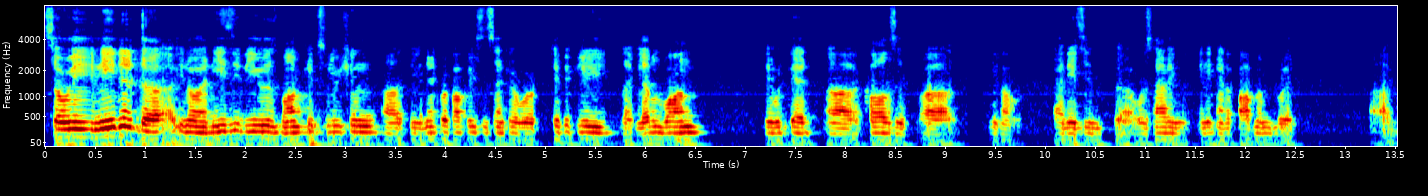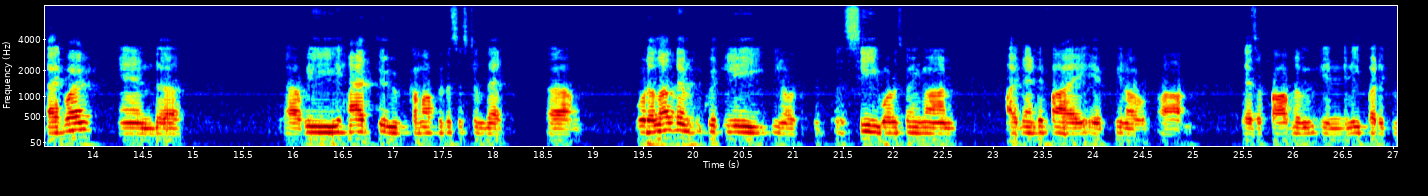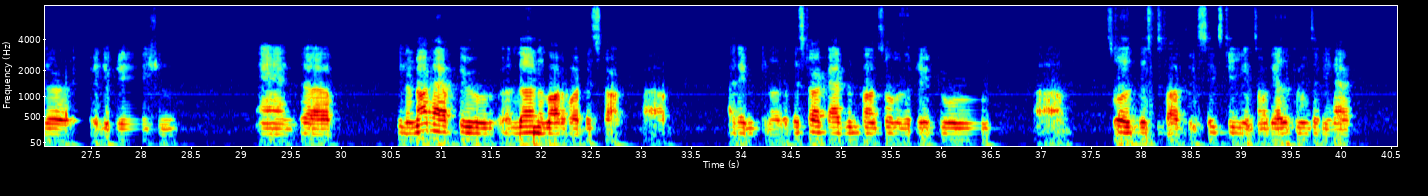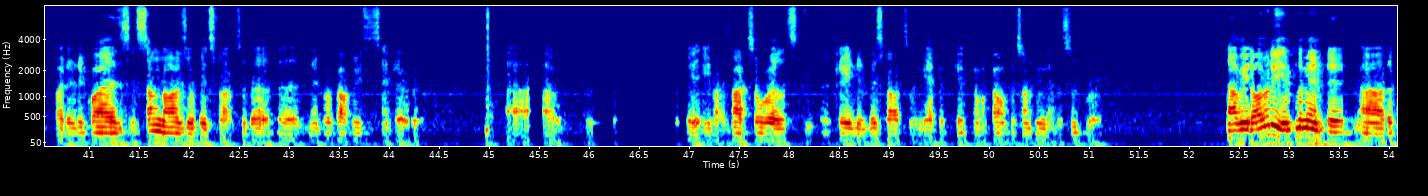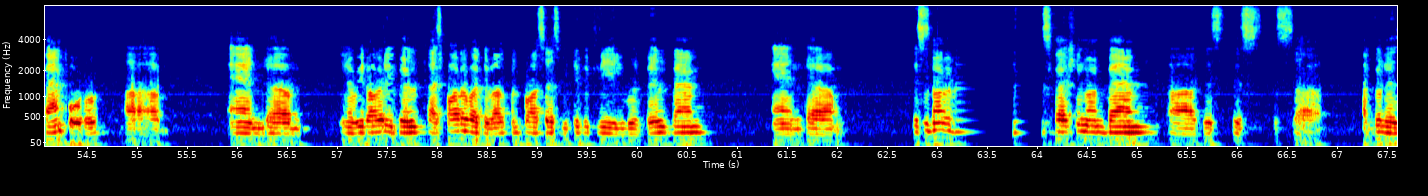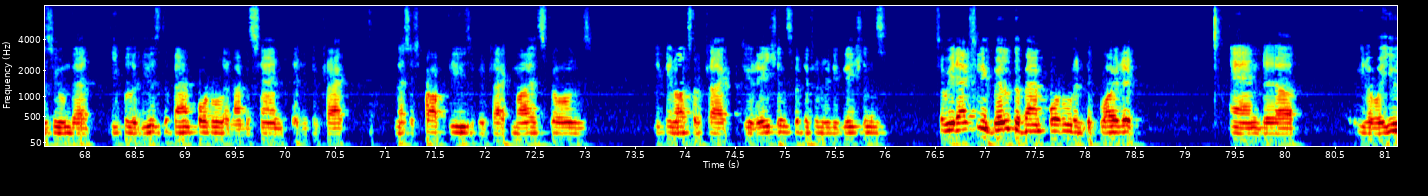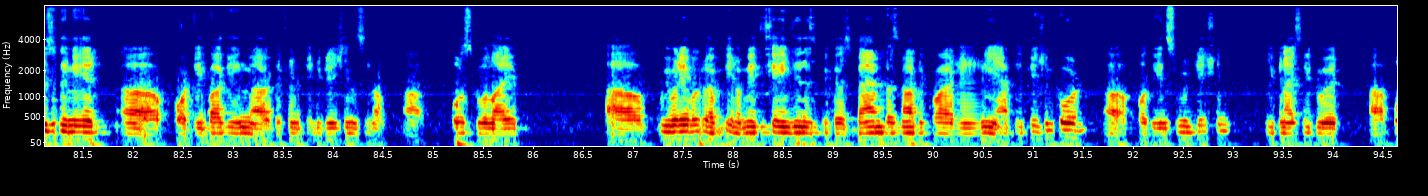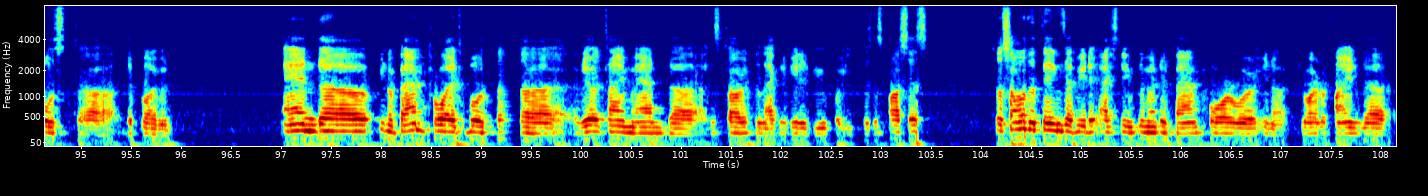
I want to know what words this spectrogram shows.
so we needed, uh, you know, an easy-to-use monitoring solution. Uh, the Network Operations Center were typically like level one. They would get uh, calls if, you know, an agent was having any kind of problem with Guidewire, and we had to come up with a system that um, would allow them to quickly, you know, see what is going on, identify if, you know, um, there's a problem in any particular integration and uh, you know not have to uh, learn a lot about BizTalk. Uh, I think you know the BizTalk admin console is a great tool. Um, so is BizTalk 360 and some of the other tools that we have, but it requires some knowledge of BizTalk. So the, the Network Operations Center, uh, you know, it's not so well trained in BizTalk, so we had to get, come up with something that is simpler. Now we'd already implemented uh, the BAM portal, uh, and um, you know, we'd already built, as part of our development process, we typically will build BAM. And um, this is not a discussion on BAM. Uh, this, this, this uh, I'm going to assume that people have used the BAM portal and understand that you can track message properties, you can track milestones, you can also track durations for different integrations. So we'd actually built the BAM portal and deployed it. And, uh, you know, we're using it uh, for debugging our different integrations, you know, uh, post-go live uh, we were able to you know, make changes because BAM does not require any application code uh, for the instrumentation. You can actually do it uh, post uh, deployment. And uh, you know, BAM provides both uh, real-time and historical aggregated view for each business process. So some of the things that we actually implemented BAM for were, you know, if you want to find a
